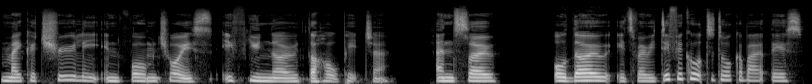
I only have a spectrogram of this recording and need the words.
make a truly informed choice if you know the whole picture. And so, although it's very difficult to talk about this,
